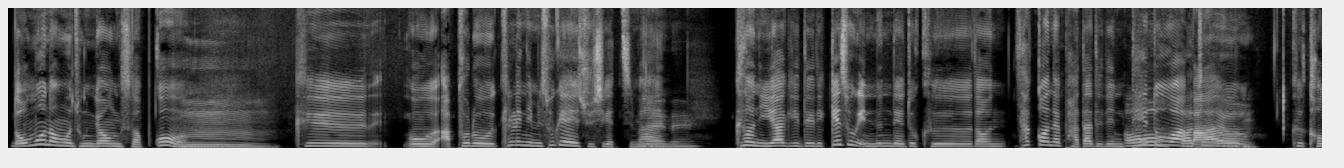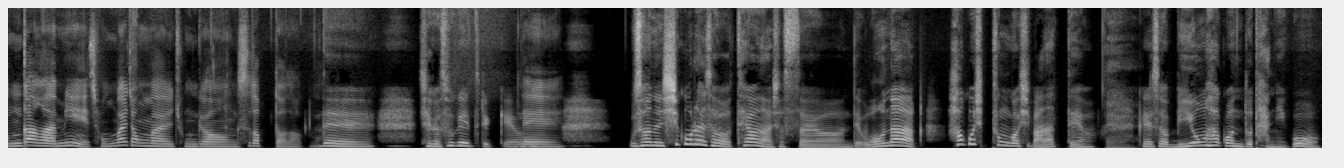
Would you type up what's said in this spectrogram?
너무너무 존경스럽고, 음. 그, 뭐, 앞으로 켈리님이 소개해 주시겠지만, 네네. 그런 이야기들이 계속 있는데도 그런 사건을 받아들인 어, 태도와 맞아요. 마음, 그 건강함이 정말 정말 존경스럽더라고요. 네, 제가 소개해 드릴게요. 네. 우선은 시골에서 태어나셨어요. 근데 워낙 하고 싶은 것이 많았대요. 네. 그래서 미용 학원도 다니고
